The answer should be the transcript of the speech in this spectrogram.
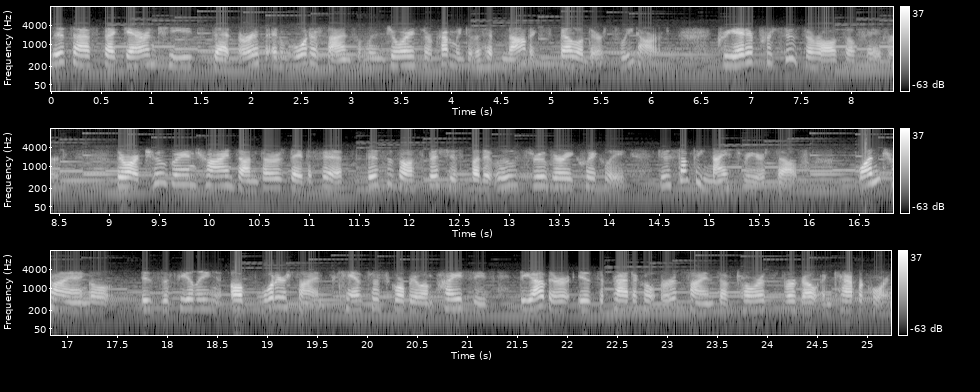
This aspect guarantees that earth and water signs will enjoy succumbing to the hypnotic spell of their sweetheart. Creative pursuits are also favored. There are two grand trines on Thursday the 5th. This is auspicious, but it moves through very quickly. Do something nice for yourself. One triangle is the feeling of water signs, Cancer, Scorpio, and Pisces. The other is the practical earth signs of Taurus, Virgo, and Capricorn.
